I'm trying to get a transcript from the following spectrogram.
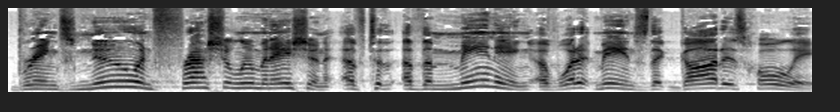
brings new and fresh illumination of, to, of the meaning of what it means that God is holy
